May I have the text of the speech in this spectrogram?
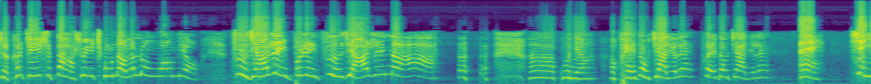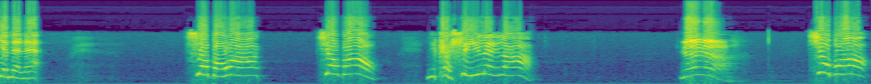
这可真是大水冲到了龙王庙，自家人不认自家人呐！啊，姑娘，快到家里来，快到家里来！哎，谢谢奶奶。小宝啊，小宝，你看谁来了？圆圆，小宝，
